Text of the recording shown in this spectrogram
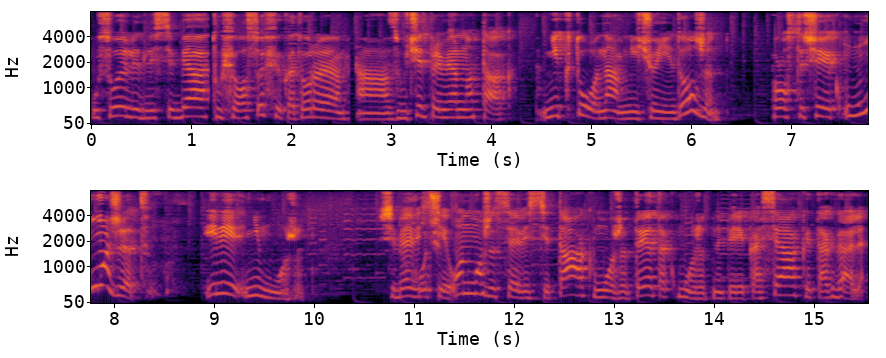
усвоили для себя ту философию, которая а, звучит примерно так. Никто нам ничего не должен, просто человек может или не может себя вести. Очень... Он может себя вести так, может это, может наперекосяк и так далее.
